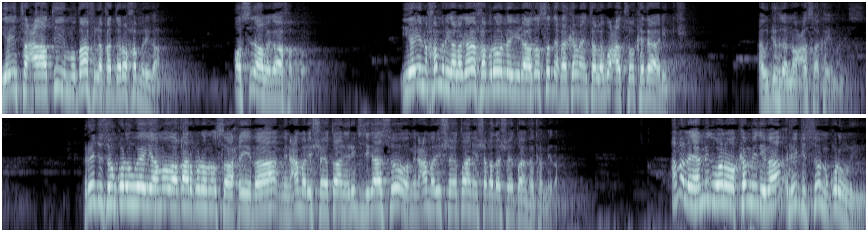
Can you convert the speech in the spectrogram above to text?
Iyo in tacaatii mudaaf la qadaro khamriga oo sidaa lagaga khabro. Iyo in khamriga lagaga khabro la yidhaahdo saddexda kalena inta lagu cadfo kadalik. Awjuhda noocaasaa ka imanaysa rijsun qurun weeye ama waa qaar qurun u saaxiiba min camali shaytaani rijsigaasoo min camali shaytaani shaqada shaytaanka ka mida. Ama layahay mid waloo ka midiba rijsun qurun weeye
